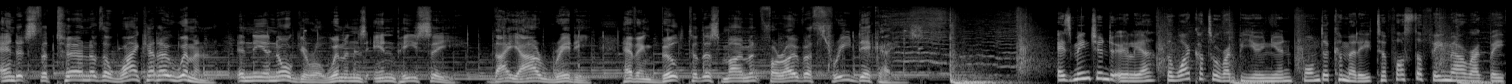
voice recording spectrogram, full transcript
and it's the turn of the Waikato women in the inaugural Women's NPC. They are ready, having built to this moment for over three decades. As mentioned earlier, the Waikato Rugby Union formed a committee to foster female rugby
